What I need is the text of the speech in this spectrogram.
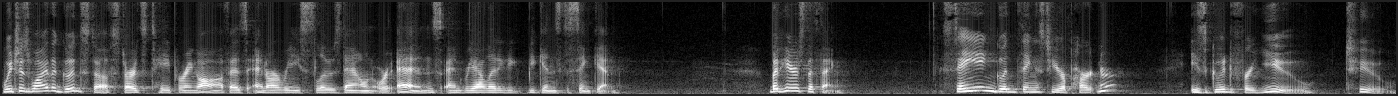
which is why the good stuff starts tapering off as NRE slows down or ends and reality begins to sink in. But here's the thing saying good things to your partner is good for you too.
